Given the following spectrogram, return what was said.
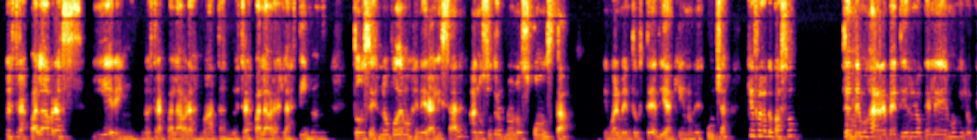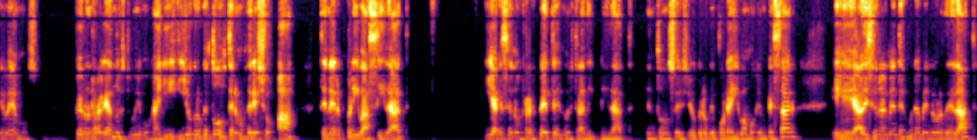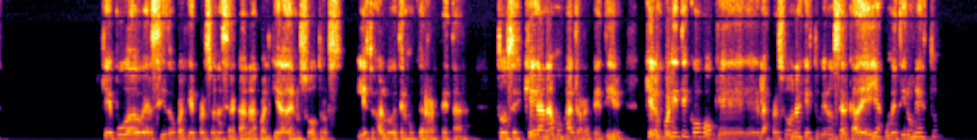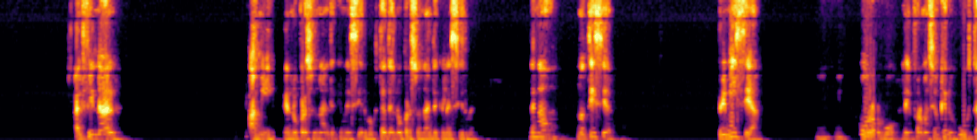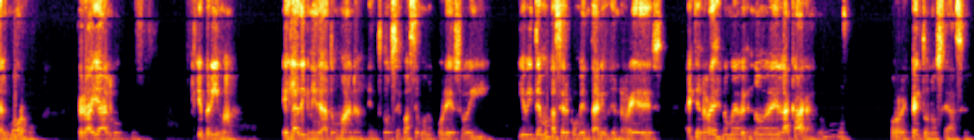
Nuestras palabras hieren, nuestras palabras matan, nuestras palabras lastiman. Entonces no podemos generalizar, a nosotros no nos consta, igualmente usted y a quien nos escucha, qué fue lo que pasó tendemos a repetir lo que leemos y lo que vemos, pero en realidad no estuvimos allí. Y yo creo que todos tenemos derecho a tener privacidad y a que se nos respete nuestra dignidad. Entonces yo creo que por ahí vamos a empezar. Eh, adicionalmente es una menor de edad que pudo haber sido cualquier persona cercana a cualquiera de nosotros y esto es algo que tenemos que respetar. Entonces, ¿qué ganamos al repetir? ¿Que los políticos o que las personas que estuvieron cerca de ellas cometieron esto? Al final, a mí, en lo personal, ¿de qué me sirve? ¿Usted en lo personal de qué le sirve? De nada. Noticia. Primicia. Morbo. La información que nos gusta, el morbo. Pero hay algo que prima. Es la dignidad humana. Entonces, basémonos por eso y, y evitemos hacer comentarios en redes. Es que en redes no me, no me ven la cara, ¿no? Por respeto no se hace.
